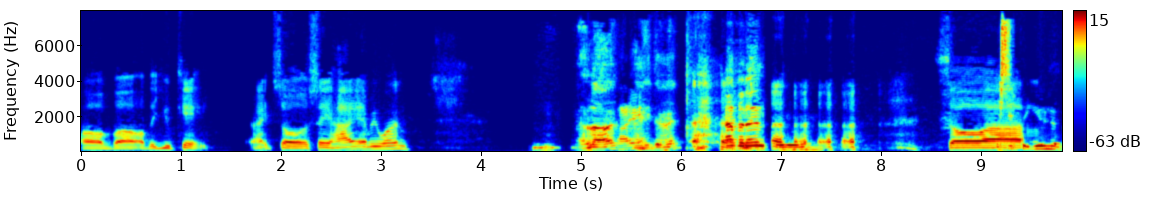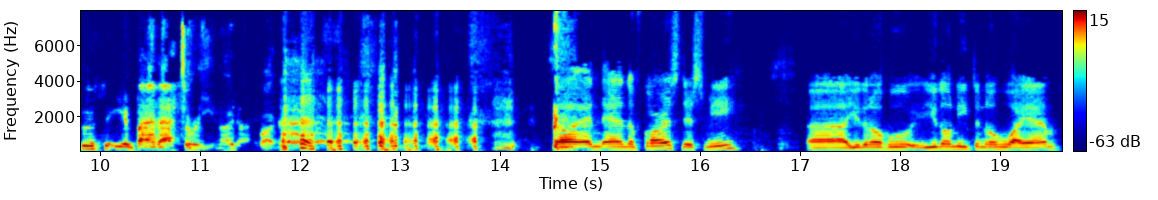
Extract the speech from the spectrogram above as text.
of, uh, of the UK. Right. So say hi, everyone. Hello. Hi. How you doing? Happening. so uh, this is the University of Badassery. You know that, right? so and and of course, there's me. Uh, you don't know who. You don't need to know who I am,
